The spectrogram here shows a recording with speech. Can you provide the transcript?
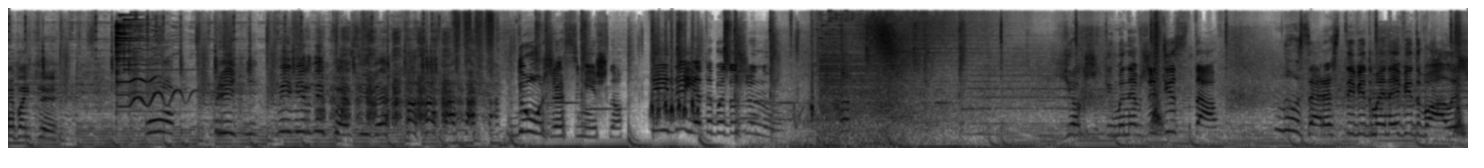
Треба йти. О, Брітні, мій вірний пес іде. Дуже смішно. Ти йди, я тебе дожену. Як же ти мене вже дістав? Ну, зараз ти від мене відвалиш.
